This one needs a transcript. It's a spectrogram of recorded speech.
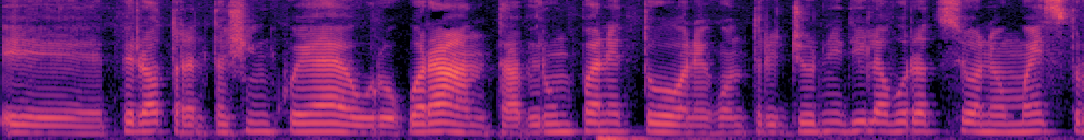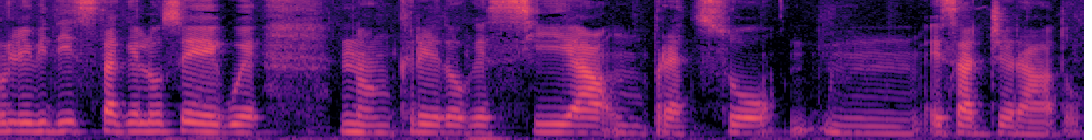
Eh, però 35 euro, 40 per un panettone con tre giorni di lavorazione, un maestro lievitista che lo segue, non credo che sia un prezzo mm, esagerato.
